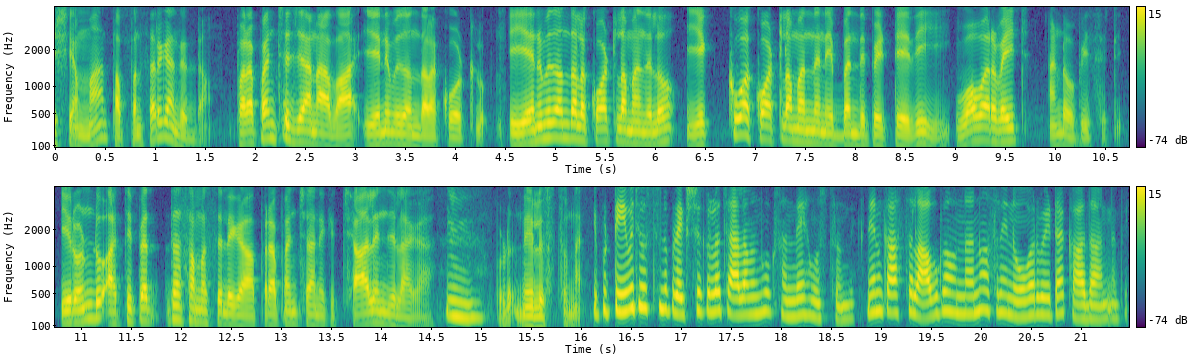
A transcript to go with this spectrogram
విషయం అమ్మా తప్పనిసరిగా అందిద్దాం. ప్రపంచ జనాభా ఎనిమిది వందల కోట్లు. ఈ ఎనిమిది వందల కోట్ల మందిలో ఎక్కువ కోట్ల మందిని ఇబ్బంది పెట్టేది ఓవర్ వెయిట్ అండ్ ఒబిసిటీ. ఈ రెండు అతిపెద్ద సమస్యలుగా ప్రపంచానికి ఛాలెంజ్ లాగా ఇప్పుడు నిలుస్తున్నాయి. ఇప్పుడు టీవీ చూస్తున్న ప్రేక్షకుల్లో చాలా మందికి ఒక సందేహం వస్తుంది. నేను కాస్త లావుగా ఉన్నాను అసలు నేను ఓవర్ వెయిటా కాదా అన్నది.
